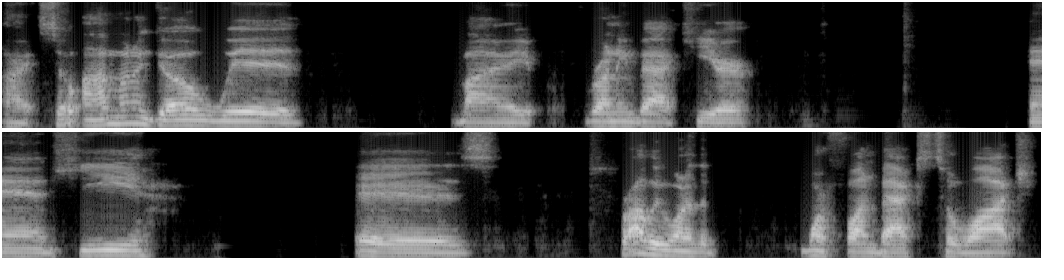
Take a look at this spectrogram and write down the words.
All right, so I'm gonna go with my running back here, and he is probably one of the more fun backs to watch.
